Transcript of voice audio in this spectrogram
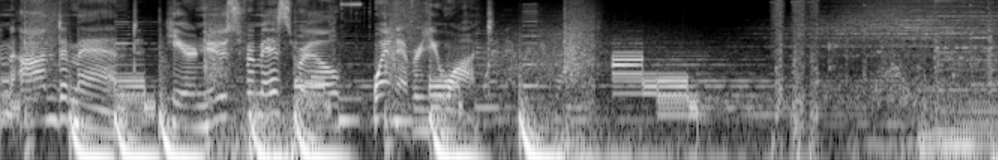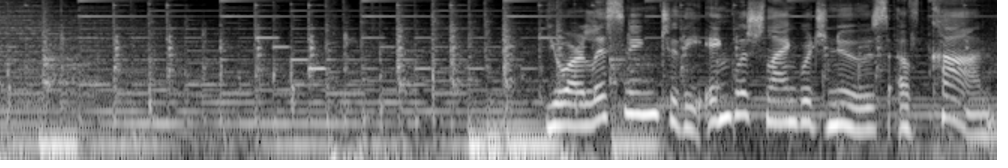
Kan on demand. Hear news from Israel whenever you want. You are listening to the English language news of Kan,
